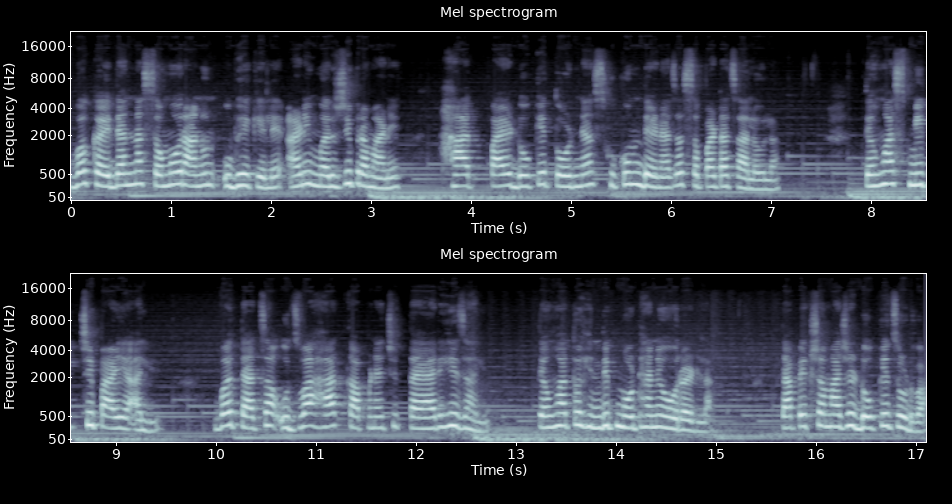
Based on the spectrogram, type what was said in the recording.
व कैद्यांना समोर आणून उभे केले आणि मर्जीप्रमाणे हात पाय डोके तोडण्यास हुकूम देण्याचा सपाटा चालवला. तेव्हा स्मिथची पाळी आली व त्याचा उजवा हात कापण्याची तयारीही झाली. तेव्हा तो हिंदीत मोठ्याने ओरडला त्यापेक्षा माझे डोके चुडवा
